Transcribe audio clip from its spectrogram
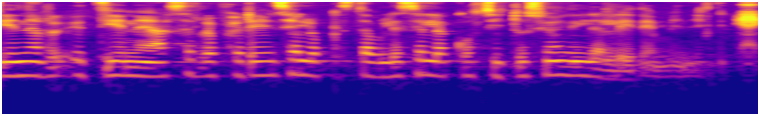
tiene, tiene, hace referencia a lo que establece la Constitución y la Ley de Minería.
